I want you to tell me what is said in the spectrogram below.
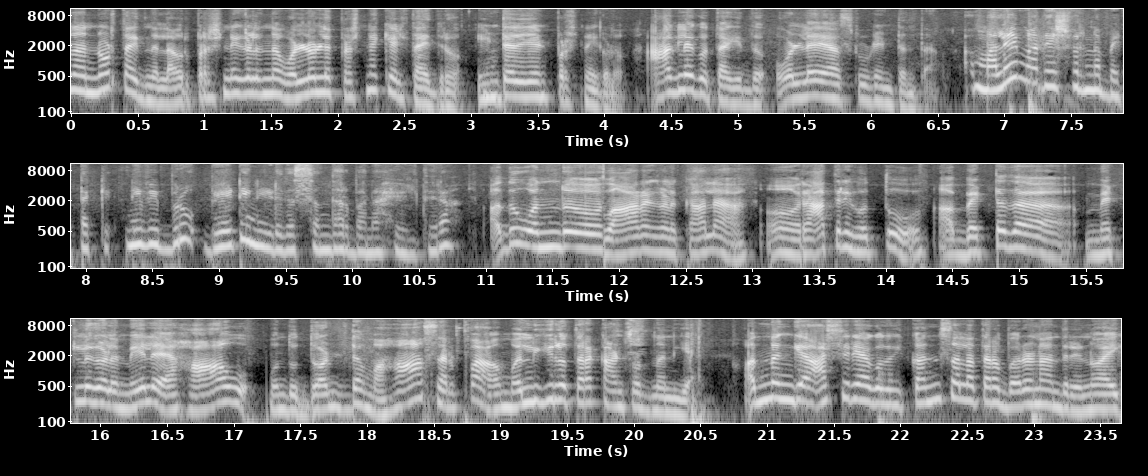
ನಾನು ನೋಡ್ತಾ ಇದ್ನಲ್ಲ ಅವ್ರ ಪ್ರಶ್ನೆಗಳನ್ನ ಒಳ್ಳೊಳ್ಳೆ ಪ್ರಶ್ನೆ ಕೇಳ್ತಾ ಇದ್ರು ಇಂಟೆಲಿಜೆಂಟ್ ಪ್ರಶ್ನೆಗಳು. ಆಗ್ಲೇ ಗೊತ್ತಾಗಿದ್ದು ಒಳ್ಳೆಯ ಸ್ಟೂಡೆಂಟ್ ಅಂತ. ಮಲೆ ಮಹದೇಶ್ವರನ ಬೆಟ್ಟಕ್ಕೆ ನೀವಿಬ್ರು ಭೇಟಿ ನೀಡಿದ ಸಂದರ್ಭನ ಹೇಳ್ತೀರಾ? ಅದು ಒಂದು ವಾರಗಳ ಕಾಲ ರಾತ್ರಿ ಹೊತ್ತು ಆ ಬೆಟ್ಟದ ಮೆಟ್ಲುಗಳ ಮೇಲೆ ಹಾವು ಒಂದು ದೊಡ್ಡ ಮಹಾಸರ್ಪ ಮಲಗಿರೋ ತರ ಕಾಣಿಸೋದು ನನಗೆ. ಅದ್ ನಂಗೆ ಆಶ್ಚರ್ಯ ಆಗೋದು. ಈ ಕನ್ಸಲ್ ಆತರ ತರ ಬರೋಣ ಅಂದ್ರೇನು? I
